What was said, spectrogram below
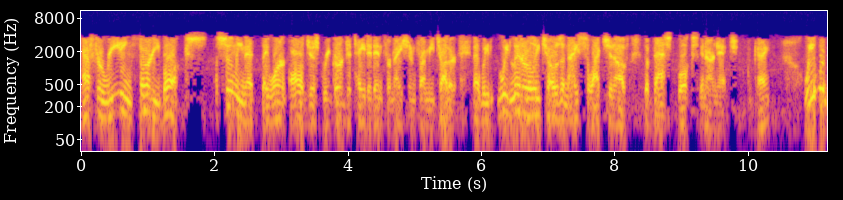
after reading 30 books, assuming that they weren't all just regurgitated information from each other, that we, we literally chose a nice selection of the best books in our niche, okay? We would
